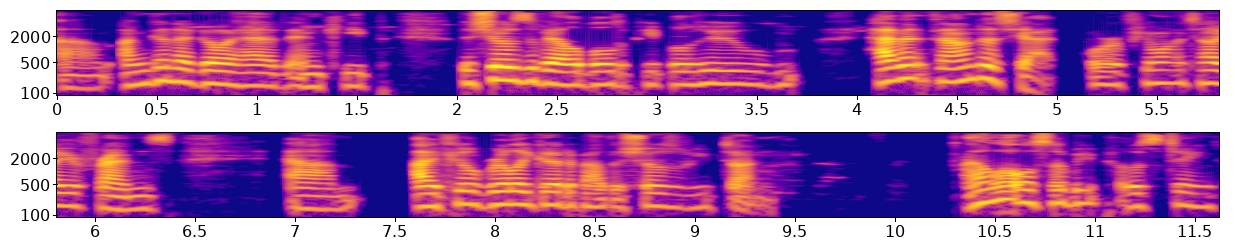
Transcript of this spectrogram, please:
um, I'm going to go ahead and keep the shows available to people who haven't found us yet, or if you want to tell your friends. Um, I feel really good about the shows we've done. I'll also be posting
